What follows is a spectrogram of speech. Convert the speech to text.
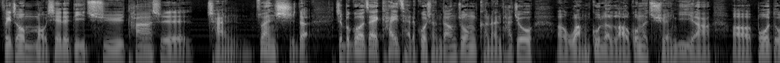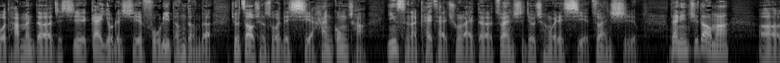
非洲某些的地区，它是。产钻石的，只不过在开采的过程当中，可能它就呃罔顾了劳工的权益啊，呃剥夺他们的这些该有的一些福利等等的，就造成所谓的血汗工厂。因此呢，开采出来的钻石就称为了血钻石。但您知道吗？呃，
